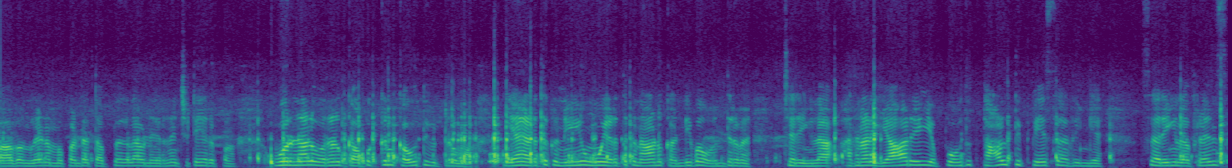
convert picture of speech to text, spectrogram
பாவங்களை நம்ம பண்ணுற தப்புகளை அவன் நிர்ணயிச்சிட்டே இருப்பான். ஒரு நாள் ஒரு நாள் கபக்குன்னு கவுத்து விட்டுருவான். என் இடத்துக்கு நீயும் உன் இடத்துக்கு நானும் கண்டிப்பாக வந்துடுவேன் சரிங்களா? அதனால் யாரையும் எப்போதும் தாழ்த்தி பேசாதீங்க. சரிங்களா ஃப்ரெண்ட்ஸ்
